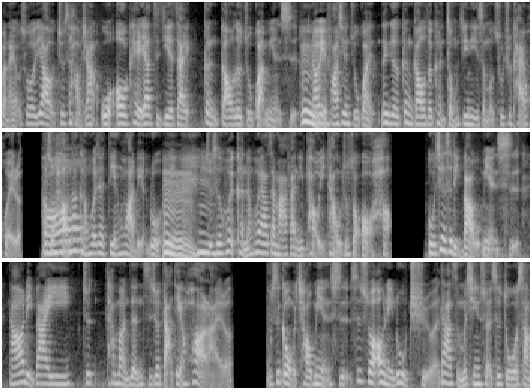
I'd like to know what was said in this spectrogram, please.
本来有说要就是好像我 OK 要直接在更高的主管面试，嗯然后也发现主管那个更高的可能总经理什么出去开会了，他说哦好，那可能会在电话联络你，就是会可能会要再麻烦你跑一趟，我就说哦好。我记得是礼拜五面试，然后礼拜一就他们人资就打电话来了，不是跟我敲面试，是说哦你录取了，那什么薪水是多少，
